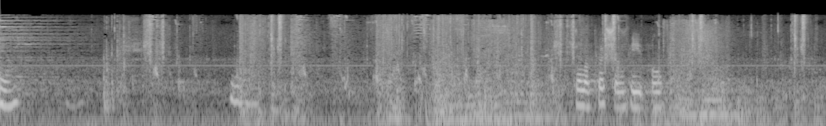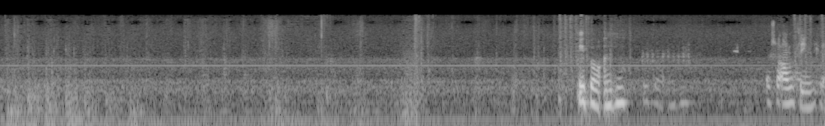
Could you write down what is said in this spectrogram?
much. Not good man, isn't it? Yeah. Gonna push some people. People in here. That's what I'm thinking.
